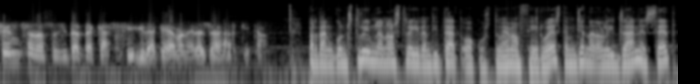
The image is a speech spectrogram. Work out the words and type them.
sense necessitat de que sigui d'aquella manera jeràrquica. Per tant, construïm la nostra identitat, o acostumem a fer-ho, eh? estem generalitzant, és cert,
